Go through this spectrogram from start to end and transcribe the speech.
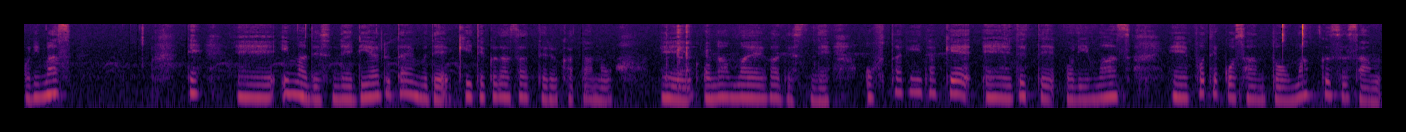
おりますで、え今ですねリアルタイムで聞いてくださってる方のえー、お名前がですねお二人だけ、えー、出ております、えー、ポテコさんとマックスさん、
